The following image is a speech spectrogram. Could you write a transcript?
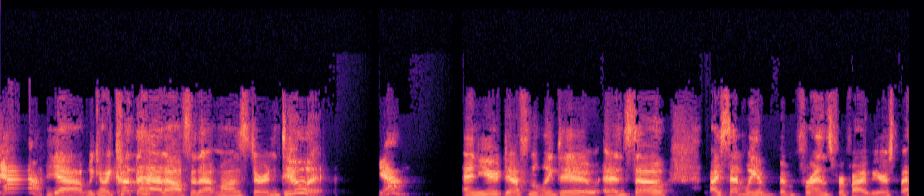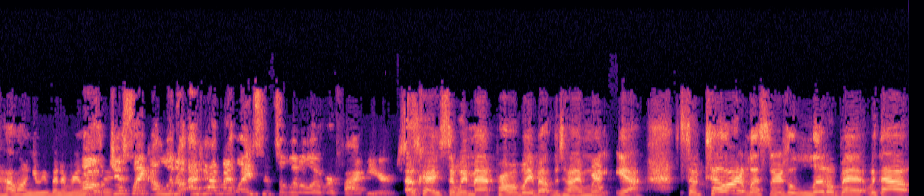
Yeah. Yeah. We got to cut the head off of that monster and do it. Yeah. And you definitely do. And so I said we have been friends for five years, but how long have you been in real oh, estate? Oh, just like a little, I've had my license a little over five years. Okay. So we met probably about the time we, yeah. yeah. So tell our listeners a little bit without,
